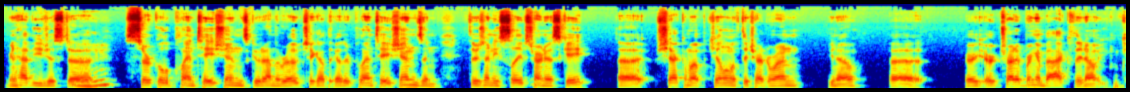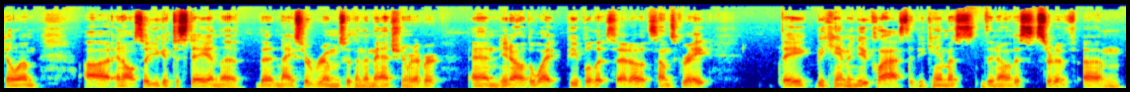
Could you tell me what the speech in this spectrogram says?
We're gonna have you just uh, mm-hmm. circle the plantations, go down the road, check out the other plantations, and if there's any slaves trying to escape, uh, shack them up, kill them if they try to run. You know, uh, or, or, try to bring them back. If they don't, you can kill them. Uh, and also, you get to stay in the the nicer rooms within the mansion or whatever. And you know, the white people that said, "Oh, it sounds great," they became a new class. They became a you know this sort of um,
